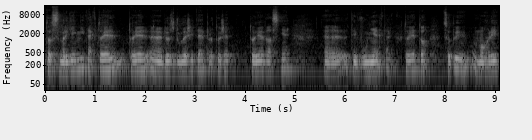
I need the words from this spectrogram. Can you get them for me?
to smrdění, tak to je, to je eh, dost důležité, protože to je vlastně ty vůně, tak to je to, co by mohly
